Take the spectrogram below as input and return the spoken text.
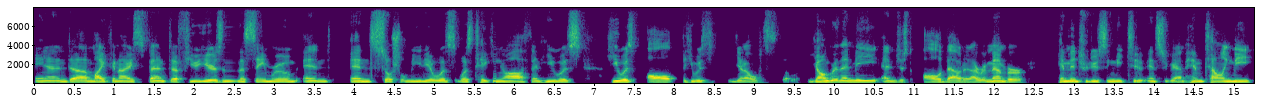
And uh, Mike and I spent a few years in the same room, and and social media was was taking off, and he was he was all he was you know younger than me and just all about it. I remember him introducing me to Instagram, him telling me,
